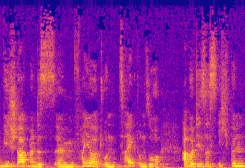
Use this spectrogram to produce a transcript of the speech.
wie stark man das ähm, feiert und zeigt und so. Aber dieses Ich bin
